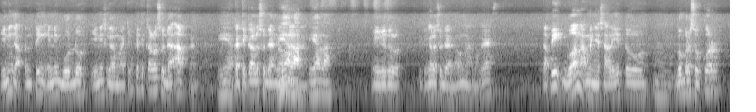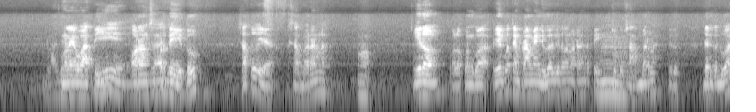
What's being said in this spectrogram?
ini nggak penting ini bodoh ini segala macam ketika lo sudah up kan iya ketika lo sudah iyalah nongol kan. iyalah ya gitu loh ketika lo sudah nongol makanya tapi gua nggak menyesali itu Hmm. gue bersyukur Belajar. melewati Iya, orang belajar. seperti itu satu ya kesabaran lah oh. gitu dong walaupun gua ya gue temperamen juga gitu kan orang tapi Hmm. cukup sabar lah gitu dan kedua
